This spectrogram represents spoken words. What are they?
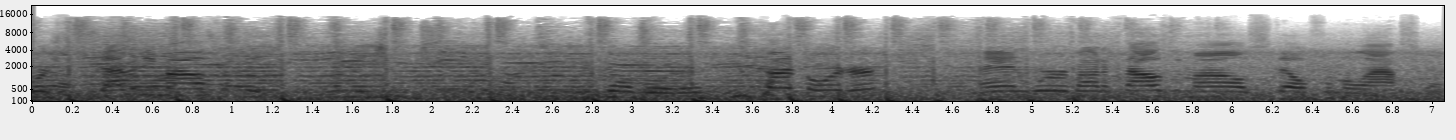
We're 70 miles from the, from the Yukon border. Yukon border, and we're about a thousand miles still from Alaska.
